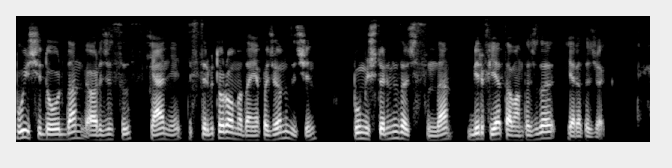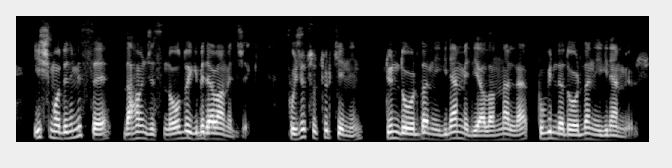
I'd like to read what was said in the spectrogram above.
bu işi doğrudan ve aracısız yani distribütör olmadan yapacağımız için bu müşterimiz açısından bir fiyat avantajı da yaratacak. İş modelimiz ise daha öncesinde olduğu gibi devam edecek. Fujitsu Türkiye'nin dün doğrudan ilgilenmediği alanlarla bugün de doğrudan ilgilenmiyoruz.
